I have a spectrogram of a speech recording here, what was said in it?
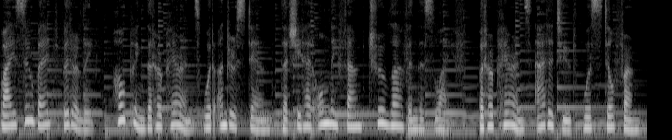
Baeksu begged bitterly, hoping that her parents would understand that she had only found true love in this life, but her parents' attitude was still firm.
